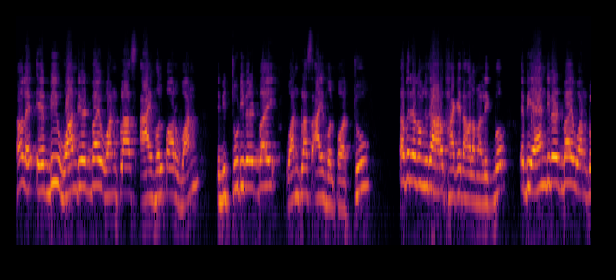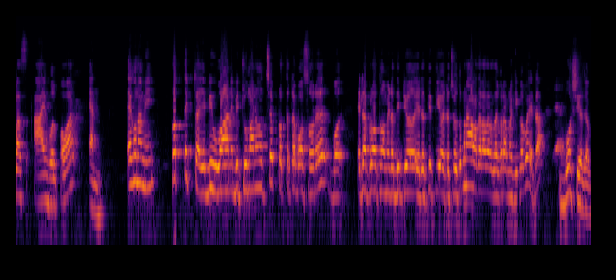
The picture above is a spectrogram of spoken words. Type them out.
তাহলে A B one divide by one plus I whole power one, A B two divided by one plus I whole power two. তারপর এরকম যদি আরও থাকে তাহলে আমরা লিখব A B N divide by one plus I whole power N. এখন আমি প্রত্যেকটা A B one, A B two মানে হচ্ছে প্রত্যেকটা বছরের এটা প্রথম, এটা দ্বিতীয়, এটা তৃতীয়, এটা চতুর্থ মানে আলাদা আলাদা আলাদা করে আমরা কি করব? এটা বসিয়ে যাব।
